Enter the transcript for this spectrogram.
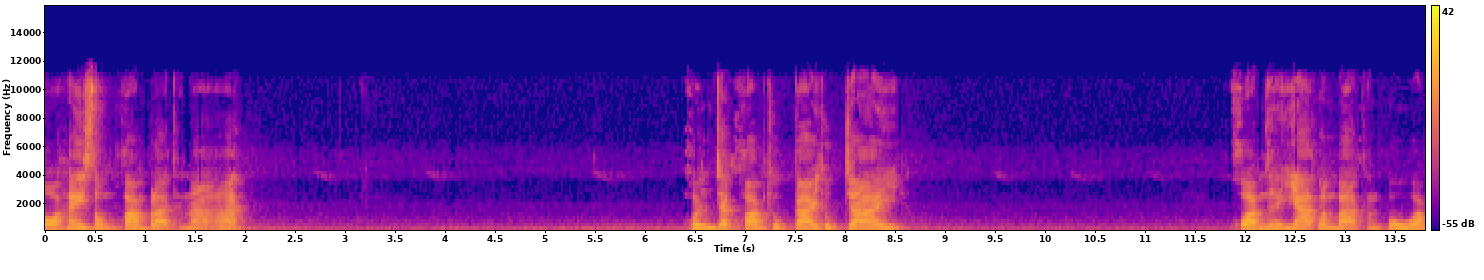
อให้สมความปรารถนา พ้นจากความทุกข์กายทุกใจ ความเหนื่อยยากลำบากทั้งปวง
